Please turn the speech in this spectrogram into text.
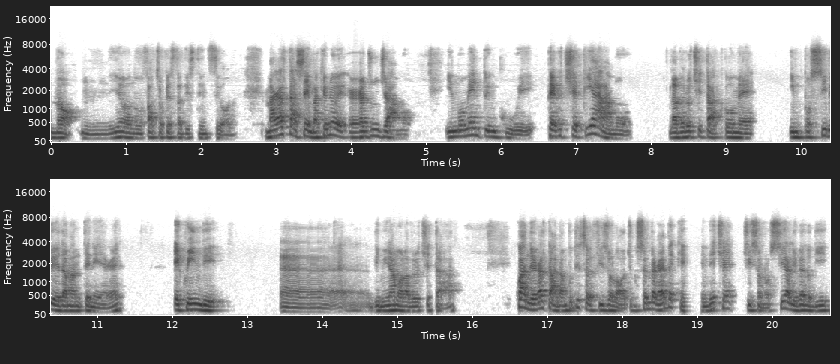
no, mm, io non faccio questa distinzione. Ma in realtà sembra che noi raggiungiamo il momento in cui percepiamo la velocità come impossibile da mantenere e quindi eh, diminuiamo la velocità, quando in realtà da un punto di vista fisiologico sembrerebbe che invece ci sono sia a livello di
